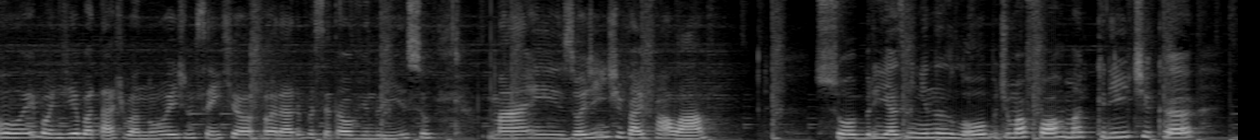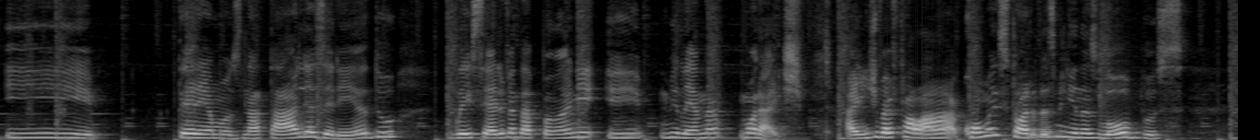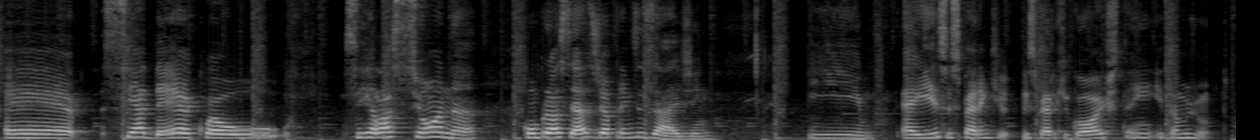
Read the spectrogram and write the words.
Oi, bom dia, boa tarde, boa noite. Não sei em que horário você está ouvindo isso, mas hoje a gente vai falar sobre as meninas lobo de uma forma crítica e teremos Natália Zeredo, Gleiciele Vendapane e Milena Moraes. A gente vai falar como a história das meninas lobos é, se adequa ou se relaciona com o processo de aprendizagem. E é isso, espero que, espero que gostem e tamo junto.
